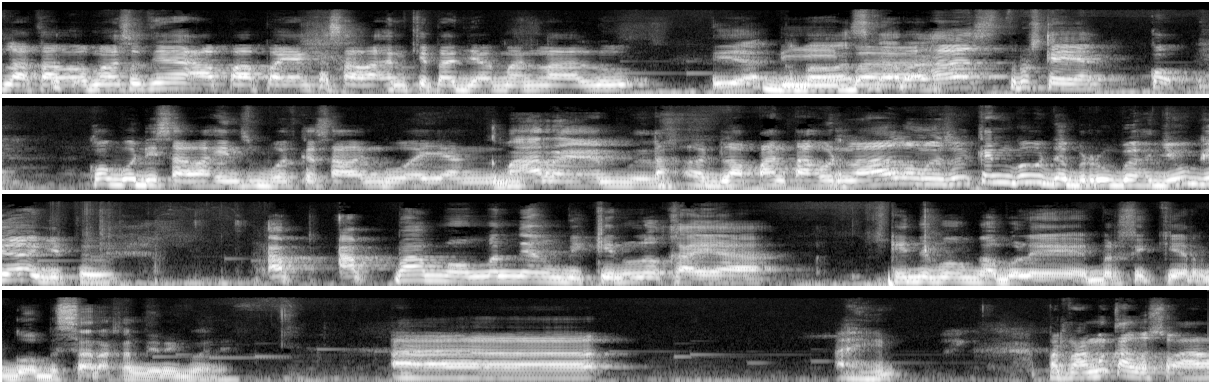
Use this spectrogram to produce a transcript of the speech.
lah kalau maksudnya apa-apa yang kesalahan kita zaman lalu Iya, dibahas terus kayak kok kok gue disalahin buat kesalahan gue yang Kemarin. ta- 8 tahun lalu maksudnya kan gue udah berubah juga gitu. Ap- apa momen yang bikin lo kayak kayaknya gue nggak boleh berpikir gue besar akan diri gue nih? eh eh, pertama kalau soal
